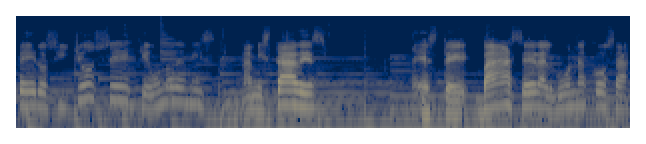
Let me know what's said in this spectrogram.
Pero si yo sé que uno de mis amistades este, va a hacer alguna cosa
